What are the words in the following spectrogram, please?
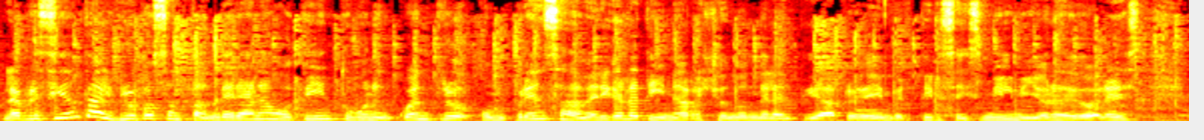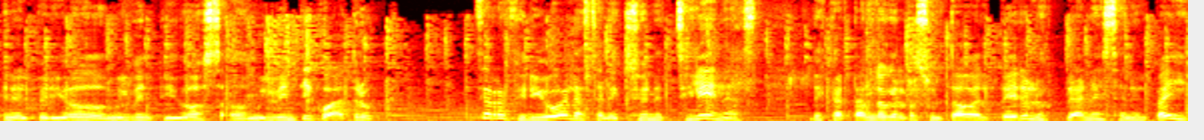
La presidenta del Grupo Santander, Ana Botín, tuvo un encuentro con prensa de América Latina, región donde la entidad prevé invertir 6 mil millones de dólares en el periodo 2022 a 2024. Se refirió a las elecciones chilenas, descartando que el resultado altere los planes en el país.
